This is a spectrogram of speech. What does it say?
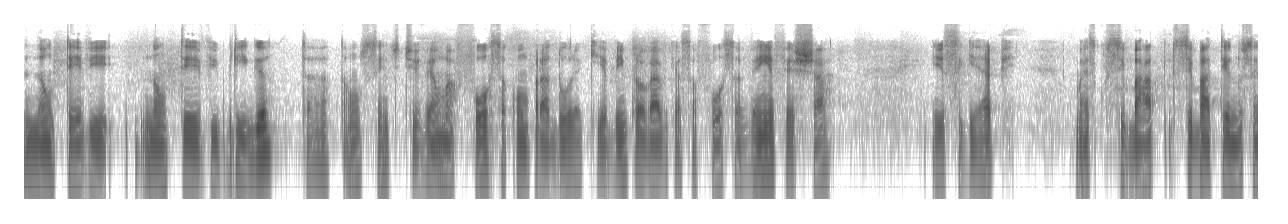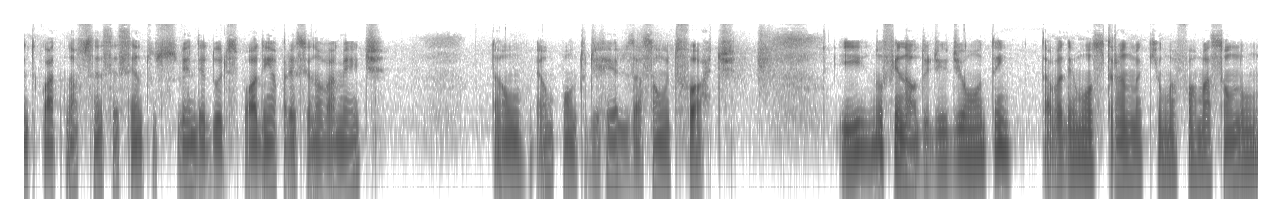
não teve não teve briga, tá? Então se tiver uma força compradora aqui, é bem provável que essa força venha fechar esse gap, mas se, bat, se bater no 104.960 os vendedores podem aparecer novamente. Então é um ponto de realização muito forte. E no final do dia de ontem, estava demonstrando aqui uma formação de um,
